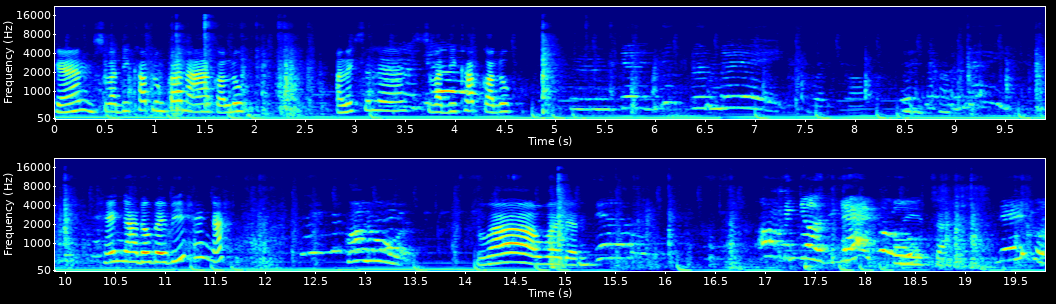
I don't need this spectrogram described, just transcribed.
Ken สวัสดีครับลุงป้านาอาก่อนลูก อเล็กซานเดอร์สวัสดีครับก่อนลูกเฮงงาโดเบบี้เฮงงา Hallå! ว้าววาเดน Oh my god, Lego! นี่จ้ะ Lego!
